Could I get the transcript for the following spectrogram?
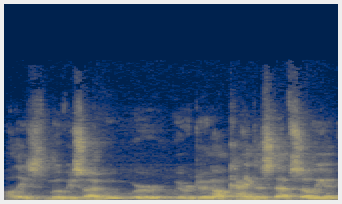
all these movies. So I, we, were, we were doing all kinds of stuff. So we,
